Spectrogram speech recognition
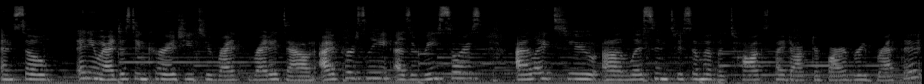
And so anyway i just encourage you to write write it down. I personally as a resource i like to uh, listen to some of the talks by dr Barbie Breathitt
